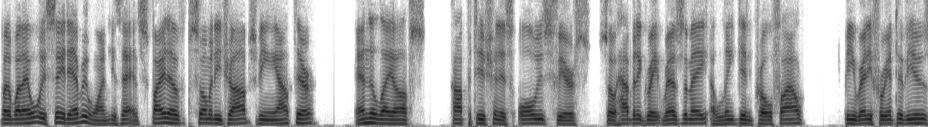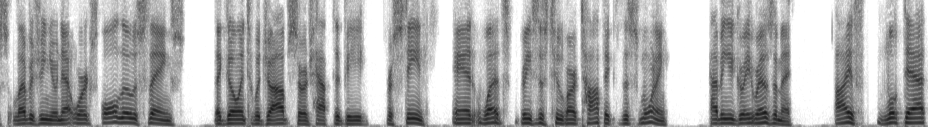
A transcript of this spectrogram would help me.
but what I always say to everyone is that in spite of so many jobs being out there and the layoffs, competition is always fierce. So having a great resume, a LinkedIn profile, being ready for interviews, leveraging your networks, all those things that go into a job search have to be pristine. And what brings us to our topic this morning having a great resume. I've looked at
